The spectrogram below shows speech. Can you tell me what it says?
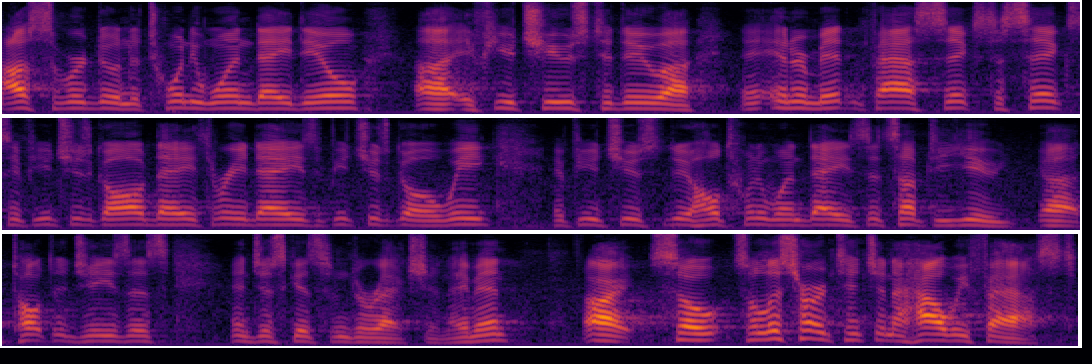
Also, we're doing a 21 day deal. Uh, if you choose to do an intermittent fast, six to six, if you choose to go all day, three days, if you choose to go a week, if you choose to do a whole 21 days, it's up to you. Uh, talk to Jesus and just get some direction. Amen? All right, so, so let's turn our attention to how we fast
